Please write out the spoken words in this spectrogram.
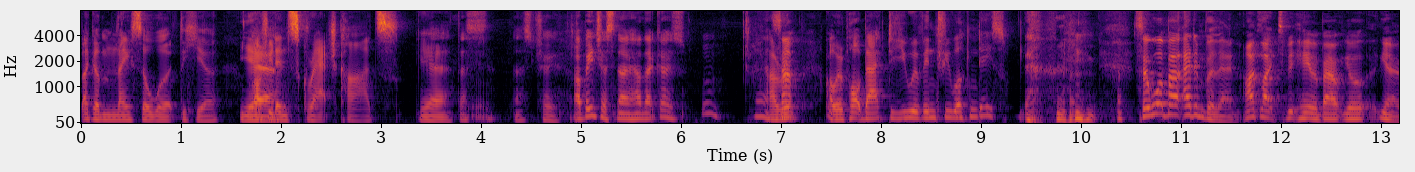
like a nicer word to hear. Yeah. Lottery than scratch cards. Yeah, that's that's true. I'll be interested to know how that goes. I'll, re- I'll report back to you within three working days. So what about Edinburgh then? I'd like to hear about your, you know,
